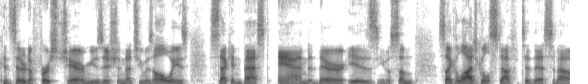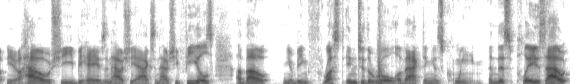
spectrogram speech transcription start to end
considered a first chair musician that she was always second best and there is you know some psychological stuff to this about you know how she behaves and how she acts and how she feels about you know being thrust into the role of acting as queen and this plays out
